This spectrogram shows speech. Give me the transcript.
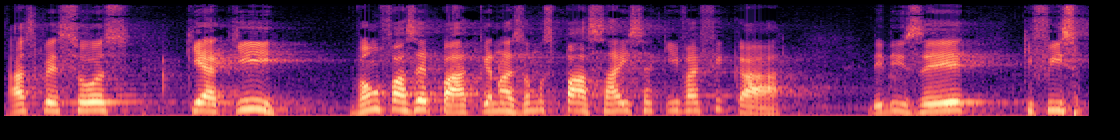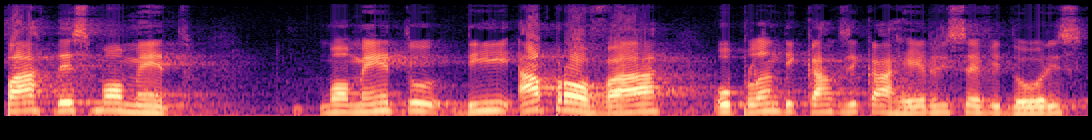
às pessoas que aqui vão fazer parte, porque nós vamos passar isso aqui e vai ficar, de dizer que fiz parte desse momento, momento de aprovar o plano de cargos e carreiras de servidores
